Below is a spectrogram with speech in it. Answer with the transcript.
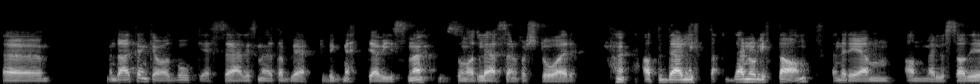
Uh, men der tenker jeg at bokessay er liksom en etablert vignett i avisene, sånn at leseren forstår at det er, litt, det er, noe litt annet enn ren anmeldelse av de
